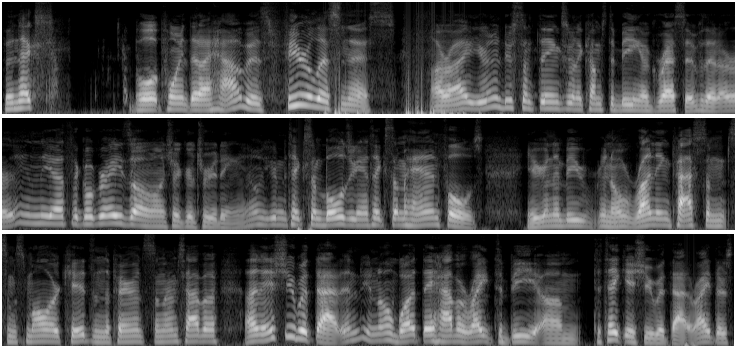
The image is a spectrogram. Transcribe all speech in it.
The next bullet point that I have is fearlessness. All right, you're gonna do some things when it comes to being aggressive that are in the ethical gray zone on trick or treating. You know, you're gonna take some bowls, you're gonna take some handfuls. You're gonna be, you know, running past some some smaller kids, and the parents sometimes have a an issue with that. And you know what? They have a right to be um to take issue with that, right? There's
